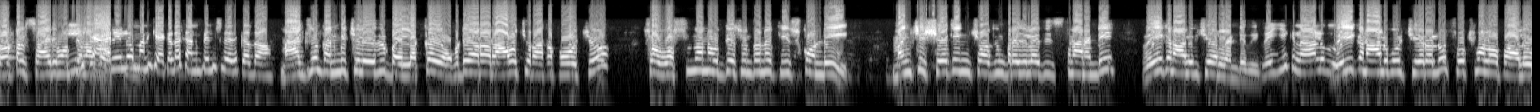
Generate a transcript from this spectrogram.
టోటల్ శారీ మొత్తం శారీలో మనకి ఎక్కడ కనిపించలేదు కదా. మాక్సిమం కనిపించలేదు. బై లక్క ఒకటి అరా రావచ్చు రాకపోవచ్చు. సో వస్తుందన్న ఉద్దేశంతోనే తీసుకోండి. మంచి షేకింగ్ షాకింగ్ ప్రైజ్లో అయితే ఇస్తున్నానండి. వెయ్యికి నాలుగు చీరలు అండి ఇవి. వెయ్యికి నాలుగు. వెయ్యికి నాలుగు చీరలు సూక్ష్మ లోపాలు.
